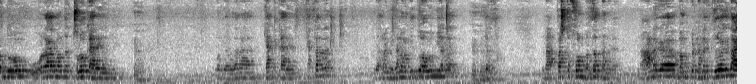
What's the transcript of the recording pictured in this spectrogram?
ಒಂದು ಊರಾಗ ಒಂದು ಚಲೋ ಕಾರ್ಯ ಇರಲಿ. ಒಂದು ಯಾವ್ದಾರ ಕೆಟ್ಟ ಕಾರ್ಯ ಕೆಟ್ಟ ಅಂದ್ರೆ ಯಾರೋ ನಿಧನ ಹೊಂದಿದ್ದು ಅವು. ಇರ್ತಾವ ನಾ ಫಸ್ಟ್ ಫೋನ್ ಬರ್ತದ ನನಗ ನನಗ ಬಂದ್ಬಿಟ್ಟು ನನಗೆ ತಿಳಿವಾಗಿಂದ ಆ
